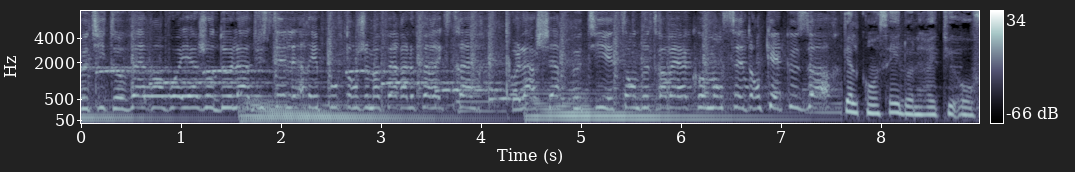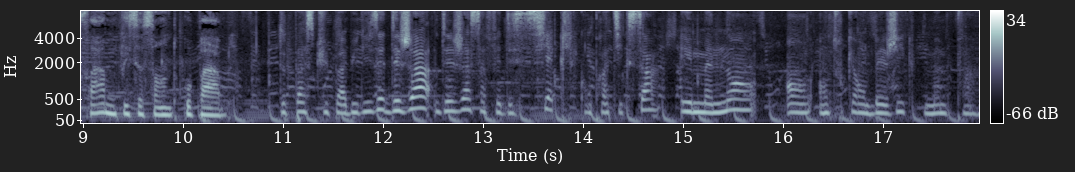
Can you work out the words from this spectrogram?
petit ovaire, un voyage au-delà du stellaire Et pourtant je m'affaire à le faire extraire Voilà cher petit et tant de travail à commencer dans quelques heures Quel conseil donnerais-tu aux femmes qui se sentent coupables? De pas se culpabiliser. Déjà, déjà, ça fait des siècles qu'on pratique ça, et maintenant, en, en tout cas en Belgique, même, enfin,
